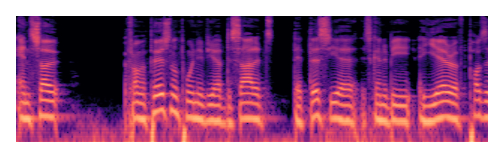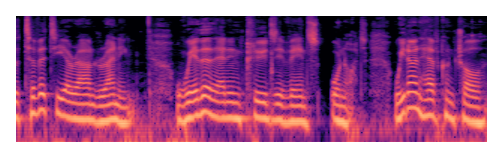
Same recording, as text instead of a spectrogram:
And so from a personal point of view, I've decided that this year is going to be a year of positivity around running, whether that includes events or not. We don't have control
